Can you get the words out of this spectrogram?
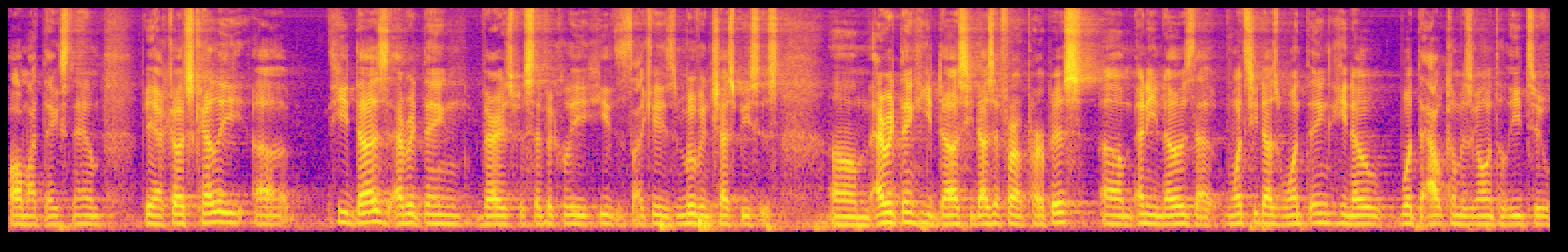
all my thanks to him. But yeah, Coach Kelly, uh, he does everything very specifically. He's like he's moving chess pieces. Um, everything he does, he does it for a purpose, um, and he knows that once he does one thing, he know what the outcome is going to lead to.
